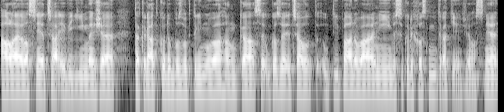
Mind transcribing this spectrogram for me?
Ale vlastně třeba i vidíme, že ta krátkodobost, o který mluvila Hanka, se ukazuje i třeba u té plánování vysokorychlostní trati, že vlastně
